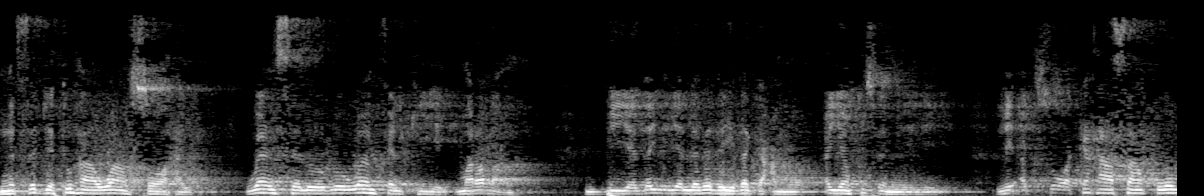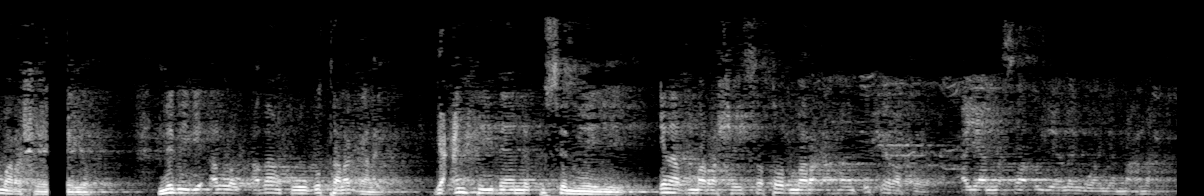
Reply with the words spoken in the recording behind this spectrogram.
nasajatuhaa waan soohay waan saloogo waan falkiyey maradan biyadaya labadayda gacmood ayaan ku sameeyey liagsuwa ka haasaan kuu marasheeyo. Nebigii allow adaan kuugu tala galay gacantaydaana ku sameeyey inaad marashaysatood mara ahaan u xirato ayaana saa u yeelay waayo macnaha.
